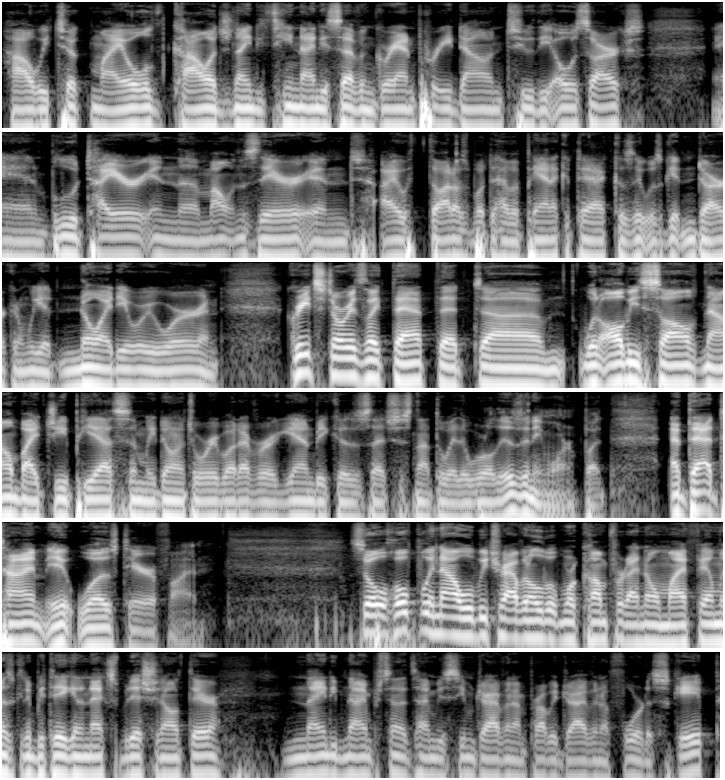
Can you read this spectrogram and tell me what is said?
how we took my old college 1997 Grand Prix down to the Ozarks and blew a tire in the mountains there. And I thought I was about to have a panic attack because it was getting dark and we had no idea where we were. And great stories like that that um, would all be solved now by GPS and we don't have to worry about ever again because that's just not the way the world is anymore. But at that time, it was terrifying. So hopefully now we'll be traveling a little bit more comfort. I know my family's going to be taking an expedition out there. 99% of the time you see me driving, I'm probably driving a Ford Escape.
